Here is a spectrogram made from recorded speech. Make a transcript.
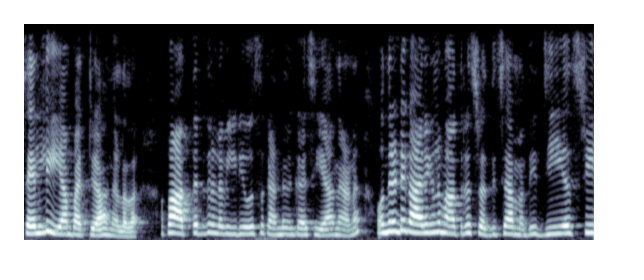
സെൽ ചെയ്യാൻ പറ്റുക എന്നുള്ളത്. അപ്പോൾ അത്തരത്തിലുള്ള വീഡിയോസ് കണ്ട് നിങ്ങൾക്ക് ചെയ്യാവുന്നതാണ്. ഒന്ന് രണ്ട് കാര്യങ്ങൾ മാത്രം ശ്രദ്ധിച്ചാൽ മതി. ജി എസ് ടി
